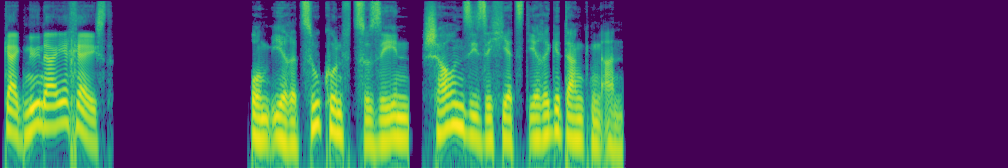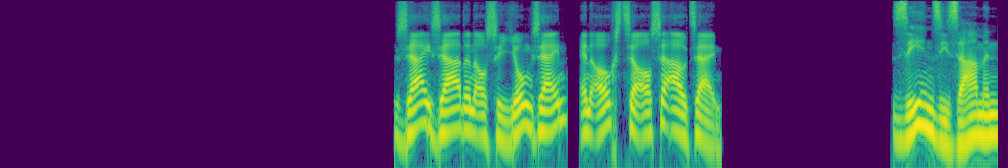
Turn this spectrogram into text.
kijk nu naar je geest. Um ihre Zukunft zu sehen, schauen Sie sich jetzt Ihre Gedanken an. Zij zaden als ze jong zijn, en oogst ze als ze oud zijn. Sehen Sie Samen,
